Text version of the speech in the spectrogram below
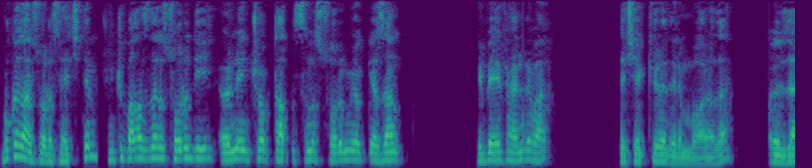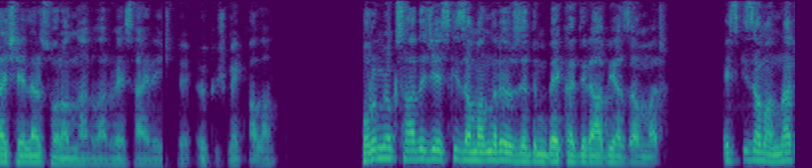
Bu kadar soru seçtim. Çünkü bazıları soru değil. Örneğin çok tatlısınız sorum yok yazan bir beyefendi var. Teşekkür ederim bu arada. Özel şeyler soranlar var vesaire işte öpüşmek falan. Sorum yok sadece eski zamanları özledim be Kadir abi yazan var. Eski zamanlar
